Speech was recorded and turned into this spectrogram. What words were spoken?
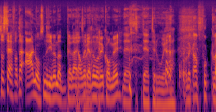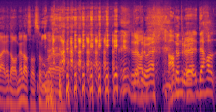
så ser jeg for at det er noen som driver med mudplay der allerede når vi kommer. Det, det tror jeg. Og det kan fort være Daniel, altså. Som, ja. Det tror jeg. Ja, men det tror jeg. det har,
